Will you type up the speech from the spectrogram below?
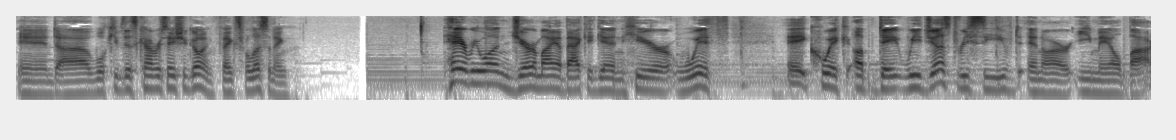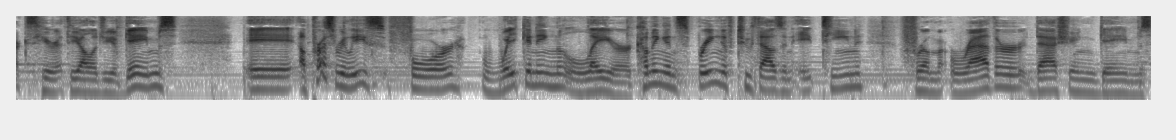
And uh, we'll keep this conversation going. Thanks for listening. Hey everyone, Jeremiah back again here with a quick update we just received in our email box here at Theology of Games. A, a, press release for Wakening Lair coming in spring of 2018 from Rather Dashing Games.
